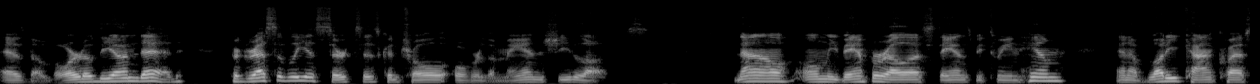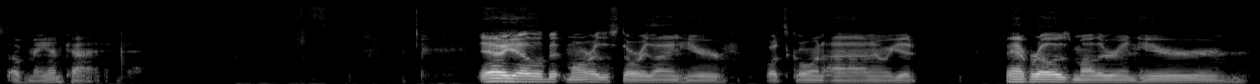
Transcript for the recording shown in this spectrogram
as the Lord of the Undead, progressively asserts his control over the man she loves. Now, only Vampirella stands between him and a bloody conquest of mankind. Yeah, we get a little bit more of the storyline here, what's going on, and we get Vampirella's mother in here.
